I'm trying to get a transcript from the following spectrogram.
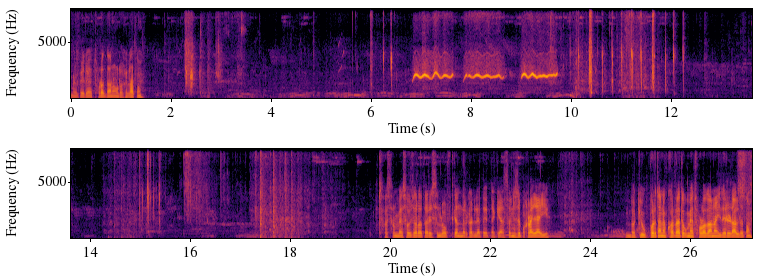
मैं पहले थोड़ा दाना उड़ा लाता हूँ। तो सर, मैं सोच रहा था इसे लॉफ्ट के अंदर कर लेते, ताकि आसानी से पकड़ा जाइए बाकी ऊपर दाना कर रहा है तो मैं थोड़ा दाना इधर ही डाल देता हूँ।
